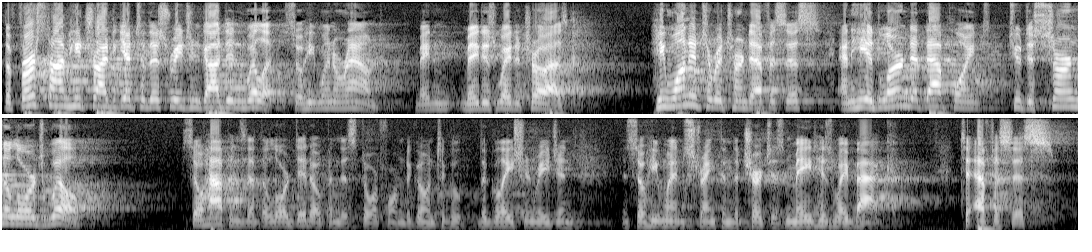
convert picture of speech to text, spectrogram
The first time he tried to get to this region, God didn't will it, so he went around, made, made his way to Troas. He wanted to return to Ephesus, and he had learned at that point to discern the Lord's will. So happens that the Lord did open this door for him to go into the Galatian region. And so he went and strengthened the churches, made his way back to Ephesus.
